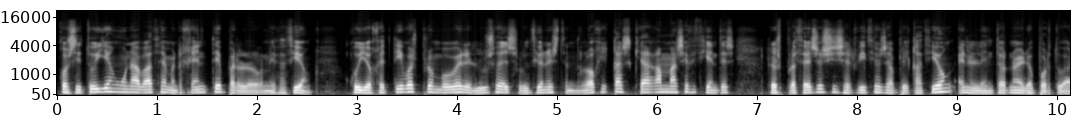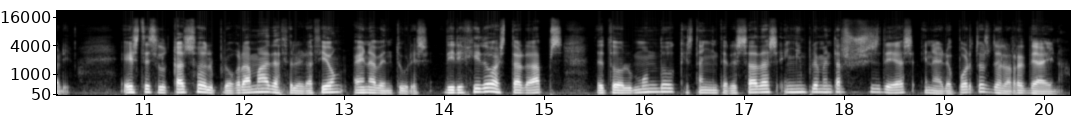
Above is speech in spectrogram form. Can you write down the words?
constituyen una base emergente para la organización, cuyo objetivo es promover el uso de soluciones tecnológicas que hagan más eficientes los procesos y servicios de aplicación en el entorno aeroportuario. Este es el caso del programa de aceleración AENA Ventures, dirigido a startups de todo el mundo que están interesadas en implementar sus ideas en aeropuertos de la red de AENA.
